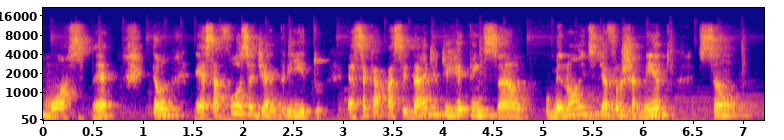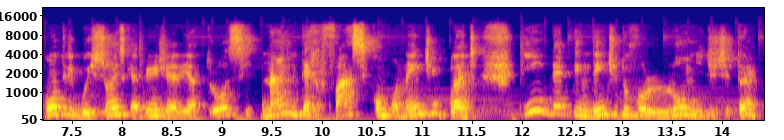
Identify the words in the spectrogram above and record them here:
Morse, né? Então, essa força de atrito, essa capacidade de retenção, o menor índice de afrouxamento são contribuições que a bioengenharia trouxe na interface componente-implante, independente do volume de titânio.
